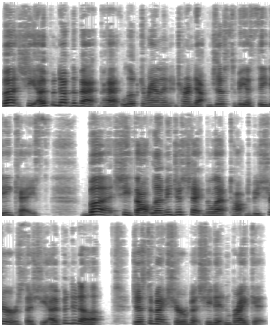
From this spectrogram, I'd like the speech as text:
But she opened up the backpack, looked around, and it turned out just to be a CD case. But she thought, let me just check the laptop to be sure. So she opened it up just to make sure, but she didn't break it.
